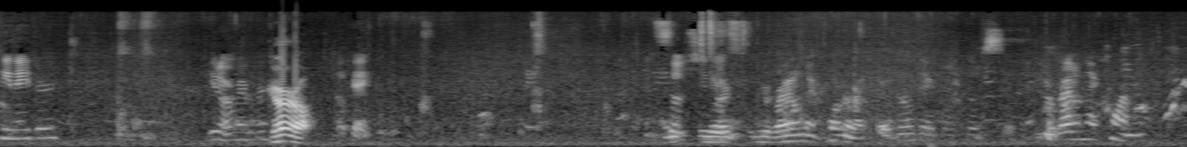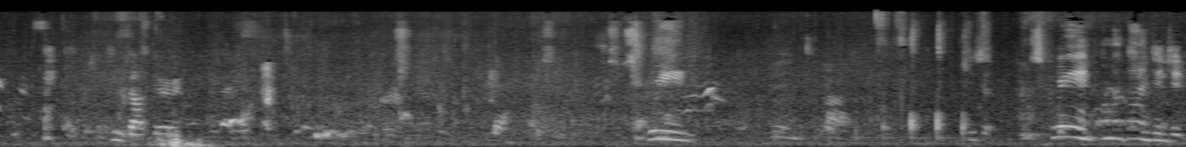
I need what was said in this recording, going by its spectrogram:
Teenager? You don't remember? Girl. Okay. And so she we were, was. we were right on that corner right there. Go there, go sit. You were right on that corner. She was out there. Yeah. She screamed. And uh, she said, screamed. Oh my God. And then she,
